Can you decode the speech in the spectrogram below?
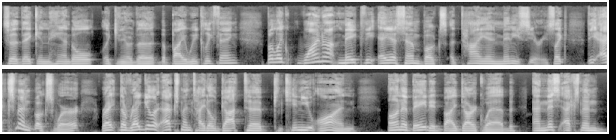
so that they can handle like, you know, the the bi-weekly thing. But like, why not make the ASM books a tie-in miniseries? Like the X-Men books were, right? The regular X-Men title got to continue on unabated by dark web. And this x-men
